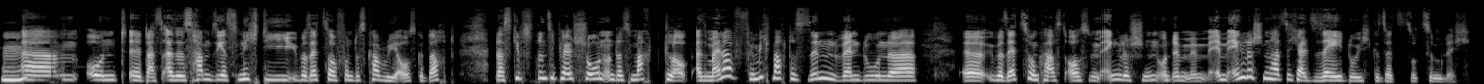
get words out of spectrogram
Mhm. Ähm, und äh, das, also das haben sie jetzt nicht die Übersetzer von Discovery ausgedacht. Das gibt's prinzipiell schon und das macht, glaub, also meiner, für mich macht es Sinn, wenn du eine äh, Übersetzung hast aus dem Englischen und im, im, im Englischen hat sich halt Say durchgesetzt so ziemlich.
